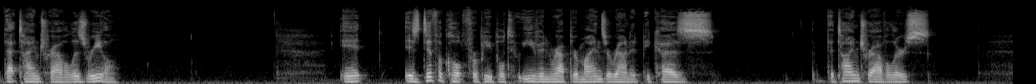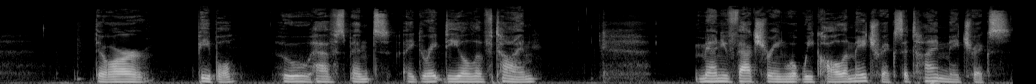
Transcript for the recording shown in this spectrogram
that time travel is real. It is difficult for people to even wrap their minds around it because the time travelers, there are people who have spent a great deal of time manufacturing what we call a matrix, a time matrix.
